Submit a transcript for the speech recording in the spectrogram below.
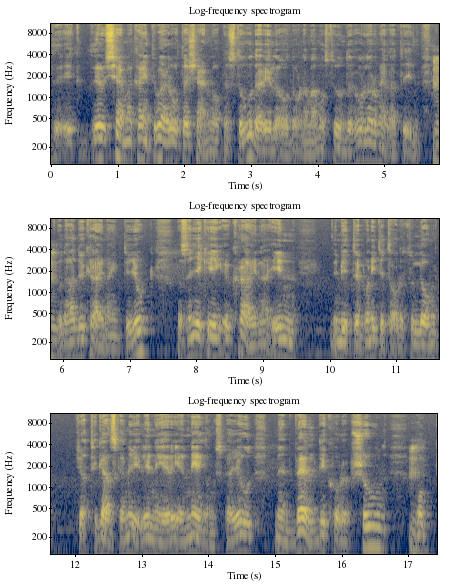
Det, man kan inte bara låta kärnvapen stå där i ladorna. Man måste underhålla dem hela tiden. Mm. Och det hade Ukraina inte gjort. Och sen gick Ukraina in i mitten på 90-talet och långt ja, till ganska nyligen ner i en nedgångsperiod med en väldig korruption mm. och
